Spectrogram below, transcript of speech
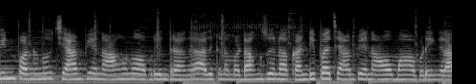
வின் பண்ணணும் சாம்பியன் ஆகணும் அப்படின்றாங்க. அதுக்கு நம்ம டாங்ஸு நான் கண்டிப்பாக சாம்பியன் ஆகுமா அப்படிங்கிறா.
